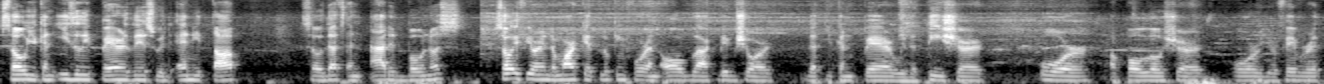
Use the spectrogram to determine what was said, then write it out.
So you can easily pair this with any top. So that's an added bonus so if you're in the market looking for an all black bib short that you can pair with a t-shirt or a polo shirt or your favorite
